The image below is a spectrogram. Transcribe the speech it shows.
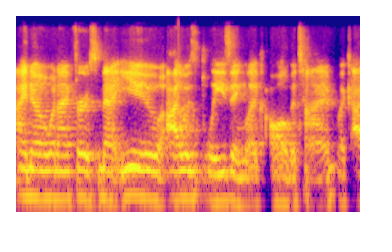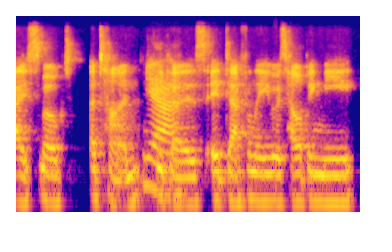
I know when I first met you, I was blazing like all the time. Like I smoked a ton yeah. because it definitely was helping me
